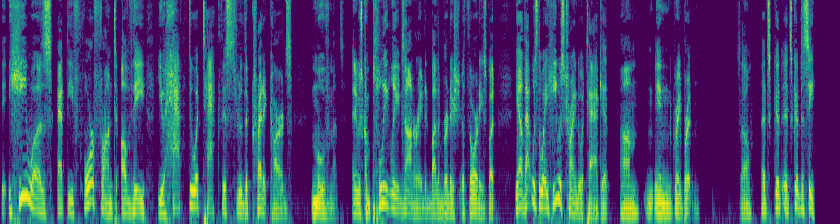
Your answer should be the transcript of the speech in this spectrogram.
he was at the forefront of the you have to attack this through the credit cards movement. And he was completely exonerated by the British authorities. But yeah, that was the way he was trying to attack it um, in Great Britain. So that's good. It's good to see.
